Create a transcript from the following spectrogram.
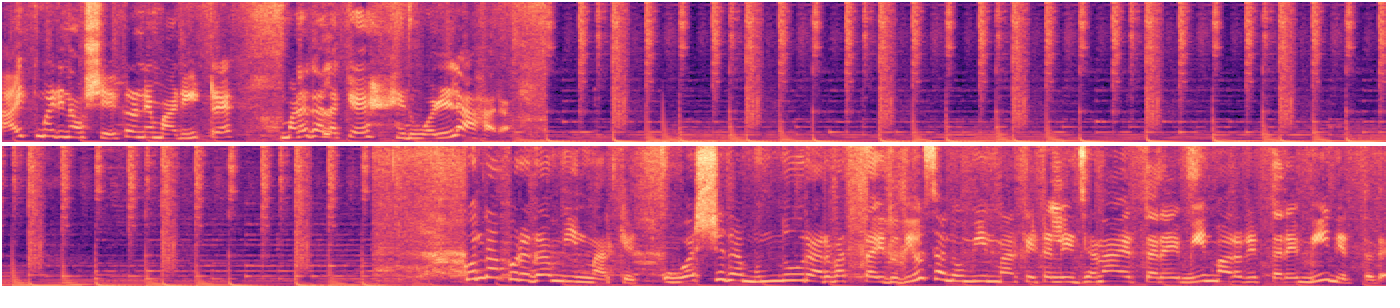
ಲೈಕ್ ಮಾಡಿ ನಾವು ಶೇಖರಣೆ ಮಾಡಿ ಇಟ್ರೆ ಮಳೆಗಾಲಕ್ಕೆ ಇದು ಒಳ್ಳೆ ಆಹಾರ. ಮಾರ್ಕೆಟ್. ವರ್ಷದ ಮುನ್ನೂರ ಅರವತ್ತೈದು ದಿವಸನೂ ಮೀನ್ ಮಾರ್ಕೆಟ್ ಅಲ್ಲಿ ಜನ ಇರ್ತಾರೆ, ಮೀನ್ ಮಾರೋರು ಇರ್ತಾರೆ, ಮೀನ್ ಇರ್ತದೆ.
